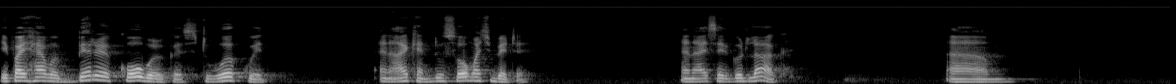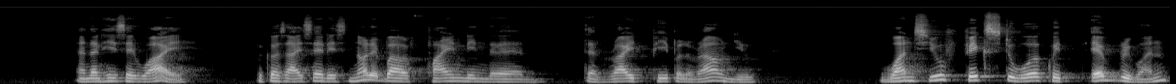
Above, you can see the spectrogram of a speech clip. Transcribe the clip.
if I have a better co-workers to work with, and I can do so much better. And I said, good luck. Um, and then he said, why? Because I said, it's not about finding the, the right people around you. Once you fix to work with everyone,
